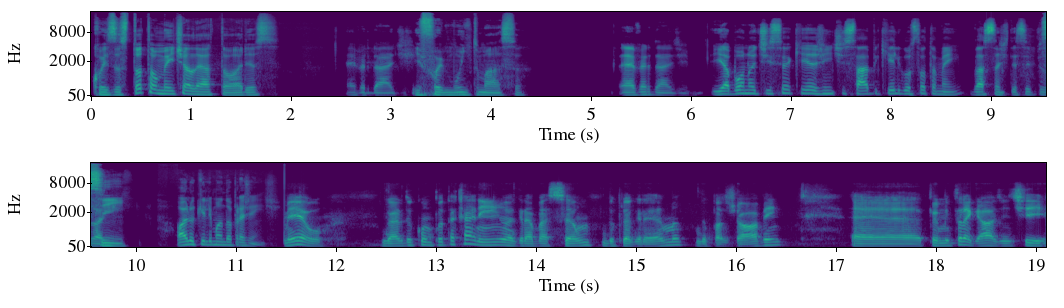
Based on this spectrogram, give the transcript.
coisas totalmente aleatórias É verdade. e foi muito massa. É verdade. E a boa notícia é que a gente sabe que ele gostou também bastante desse episódio. Sim. Olha o que ele mandou pra gente. Meu, guardo com puta carinho a gravação do programa, do Pós-Jovem. É, foi muito legal, a gente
